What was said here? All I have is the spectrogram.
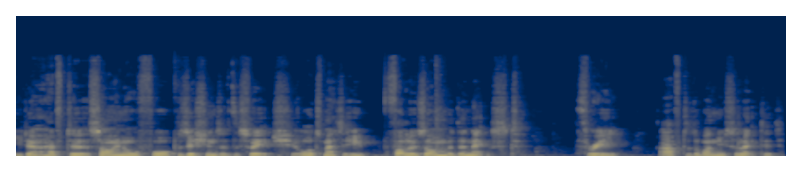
You don't have to assign all four positions of the switch. It automatically follows on with the next three after the one you selected.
